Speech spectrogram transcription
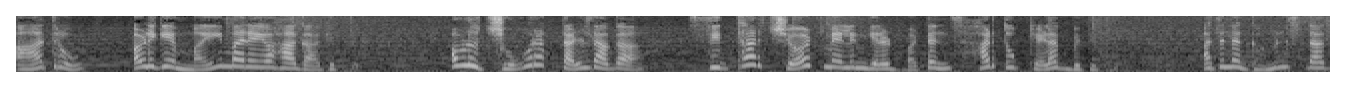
ಆದ್ರೂ ಅವಳಿಗೆ ಮೈ ಮರೆಯೋ ಹಾಗಾಗಿತ್ತು. ಅವಳು ಜೋರಾಗಿ ತಳ್ದಾಗ ಸಿದ್ಧಾರ್ಥ್ ಶರ್ಟ್ ಮೇಲಿನ ಎರಡು ಬಟನ್ಸ್ ಹರಿದು ಕೆಳಗ್ ಬಿದ್ದಿದ್ವು. ಅದನ್ನ ಗಮನಿಸಿದಾಗ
